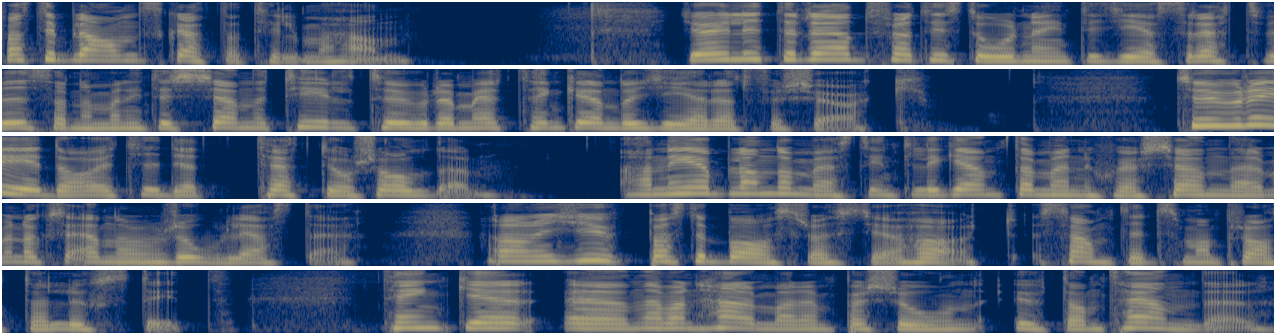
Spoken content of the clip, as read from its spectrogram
Fast ibland skrattar till och med han. Jag är lite rädd för att historierna inte ges rättvisa när man inte känner till Ture men jag tänker ändå ge det ett försök. Ture är idag i tidiga 30-årsåldern. Han är bland de mest intelligenta människor jag känner men också en av de roligaste. Han har den djupaste basröst jag hört samtidigt som han pratar lustigt. Tänker eh, när man härmar en person utan tänder.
